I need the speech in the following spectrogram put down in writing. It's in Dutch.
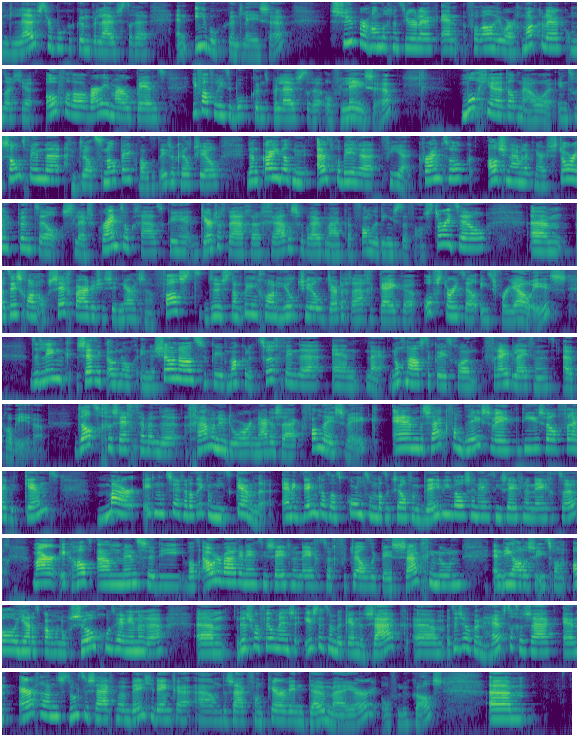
350.000 luisterboeken kunt beluisteren en e-boeken kunt lezen. Super handig natuurlijk en vooral heel erg makkelijk, omdat je overal waar je maar ook bent je favoriete boek kunt beluisteren of lezen. Mocht je dat nou eh, interessant vinden, dat snap ik, want het is ook heel chill, dan kan je dat nu uitproberen via Crime Talk. Als je namelijk naar story.tel slash crimetalk gaat, kun je 30 dagen gratis gebruik maken van de diensten van Storytel. Ehm, het is gewoon opzegbaar, dus je zit nergens aan vast. Dus dan kun je gewoon heel chill 30 dagen kijken of Storytel iets voor jou is. De link zet ik ook nog in de show notes. Dan kun je het makkelijk terugvinden. En nou ja, nogmaals, dan kun je het gewoon vrijblijvend uitproberen. Dat gezegd hebbende, gaan we nu door naar de zaak van deze week. En de zaak van deze week, die is wel vrij bekend. Maar ik moet zeggen dat ik hem niet kende. En ik denk dat dat komt omdat ik zelf een baby was in 1997. Maar ik had aan mensen die wat ouder waren in 1997 verteld dat ik deze zaak ging doen. En die hadden zoiets van: oh ja, dat kan me nog zo goed herinneren. Ehm, dus voor veel mensen is dit een bekende zaak. Um, het is ook een heftige zaak. En ergens doet de zaak me een beetje denken aan de zaak van Kerwin Duinmeijer of Lucas. Um,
